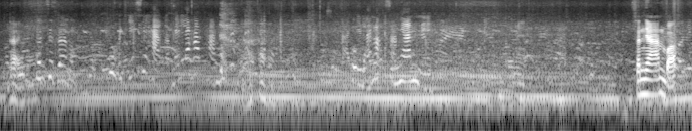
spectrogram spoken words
งบ้านเบิ่งกันว่าถึกบ่ไอ้นางถึกบ่แล้วเธอก็เอาแหละต่อบ่ได้บ่ทำต่อต่อเบิ่งหน่อยหนึงได้เจ็ดสิบได้หรอเมื่อกี้สิห่างกับแม่ละห้าพันอาจจะละหลักสัญญาณนี่สัญญาณบ่ เ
